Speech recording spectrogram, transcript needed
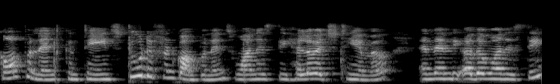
component contains two different components. One is the hello HTML and then the other one is the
